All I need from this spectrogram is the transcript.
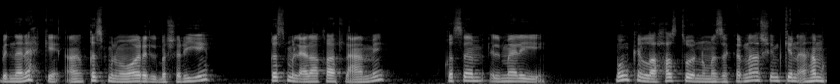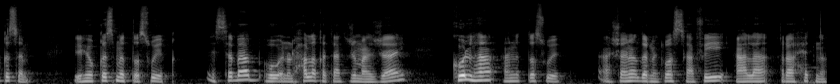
بدنا نحكي عن قسم الموارد البشرية قسم العلاقات العامة وقسم المالية. ممكن لاحظتوا إنه ما ذكرناش يمكن أهم قسم اللي هو قسم التسويق. السبب هو إنه الحلقة تاعت الجمعة الجاي كلها عن التسويق عشان نقدر نتوسع فيه على راحتنا.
